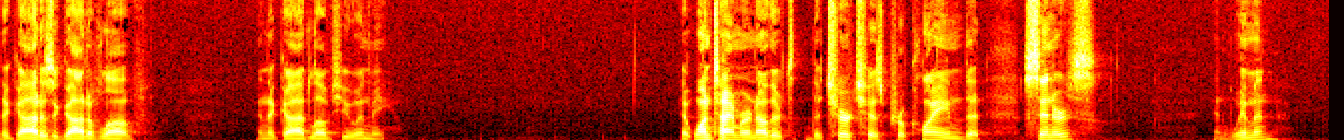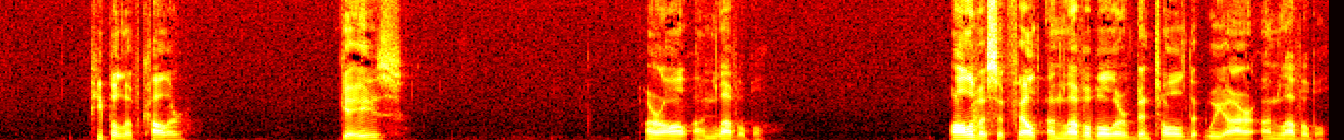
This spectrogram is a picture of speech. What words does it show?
that God is a God of love and that God loves you and me. At one time or another, the church has proclaimed that sinners and women, people of color, gays, are all unlovable. All of us have felt unlovable or have been told that we are unlovable.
